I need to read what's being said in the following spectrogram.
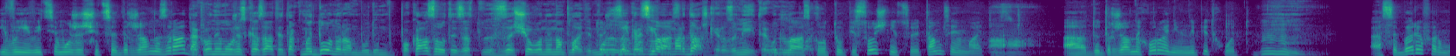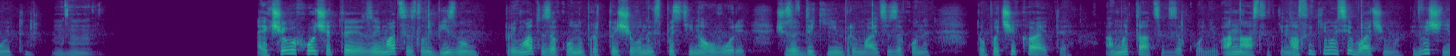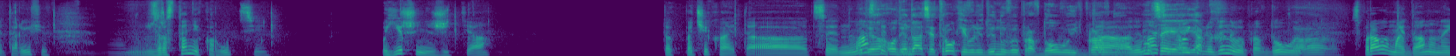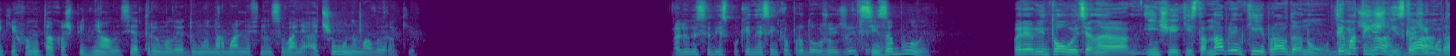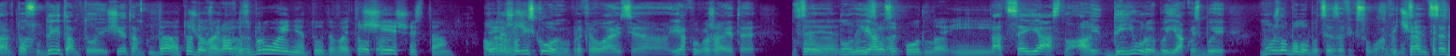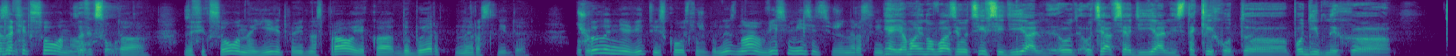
І виявиться, може, що це державна зрада. Так вони можуть сказати, так ми донорам будемо показувати, за, за що вони нам платять. Може, за красиві мордашки, розумієте? Будь ласка, оту пісочницю і там займайтеся. Ага. А до державних органів не підходьте. Угу. А себе реформуйте. Угу. А якщо ви хочете займатися злобізмом, приймати закони про те, що вони постійно говорять, що завдяки їм приймаються закони, то почекайте. А мета цих законів, а наслідки? Наслідки ми всі бачимо: підвищення тарифів, зростання корупції, погіршення життя. Так почекайте, а це не наслідки? 11 років людину виправдовують, правда? Да, 11 це років як? людину виправдовують. Так. Справи Майдану, на яких вони також піднялися і отримали, я думаю, нормальне фінансування. А чому нема вироків? А люди собі спокійнесенько продовжують жити. Всі забули. Переорієнтовуються на інші якісь там напрямки, правда? Ну, тематичні, да, скажімо да, так. То да. суди, там, то ще там. Да, то щось, давайте правда? озброєння, то давайте То ще так. щось там. А от те, що військовими прикриваються, як ви вважаєте? Ну, це ну, низько, розум- подло і Та це ясно. А де Юре би якось би можна було б це зафіксувати? Ну, звичайно, так це, дуже- зафіксовано. Зафіксовано. Да. Зафіксовано, є відповідна справа, яка ДБР не розслідує. Ухилення від військової служби. Не знаю, 8 місяців вже не розслідує. Ні, я маю на увазі оці всі діяльні, оця вся діяльність таких от е, подібних е,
